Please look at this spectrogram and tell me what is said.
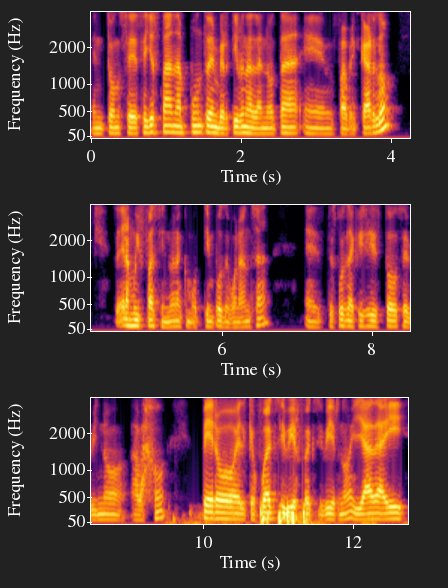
Entonces ellos estaban a punto de invertir una la nota en fabricarlo. era muy fácil, ¿no? Eran como tiempos de bonanza. después de la crisis todo se vino abajo, pero el que fue a exhibir fue a exhibir, ¿no? Y ya de ahí,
